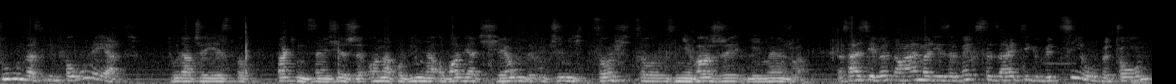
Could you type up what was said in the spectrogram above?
tun, was ihn verunehrt. Tu raczej jest to w takim sensie, że ona powinna obawiać się, by uczynić coś, co znieważy jej męża. Das heißt, hier wird noch einmal diese wechselseitige Beziehung betont.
